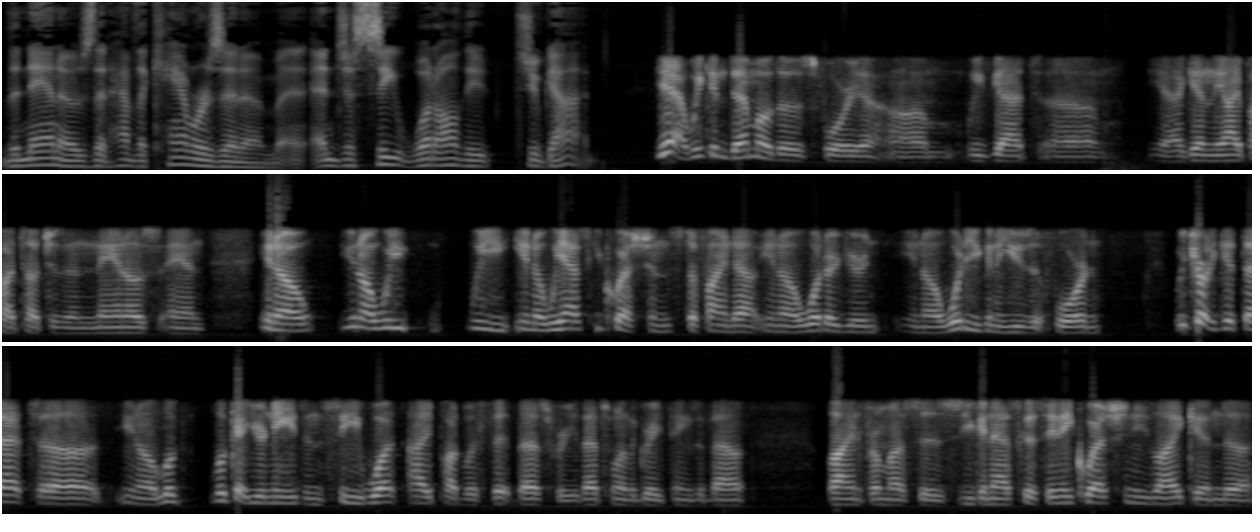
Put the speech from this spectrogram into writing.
the Nanos that have the cameras in them, and just see what all the you've got. Yeah, we can demo those for you. Um, we've got uh, yeah, again the iPod touches and Nanos, and you know, you know, we we you know we ask you questions to find out you know what are your you know what are you going to use it for, and we try to get that uh, you know look look at your needs and see what iPod would fit best for you. That's one of the great things about buying from us is you can ask us any question you like and. Uh,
